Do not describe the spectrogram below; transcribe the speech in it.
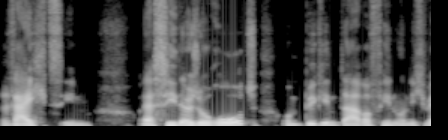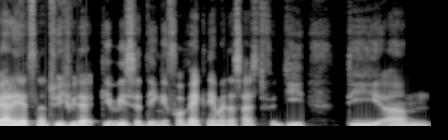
reicht es ihm. Er sieht also rot und beginnt daraufhin, und ich werde jetzt natürlich wieder gewisse Dinge vorwegnehmen, das heißt für die, die ähm,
